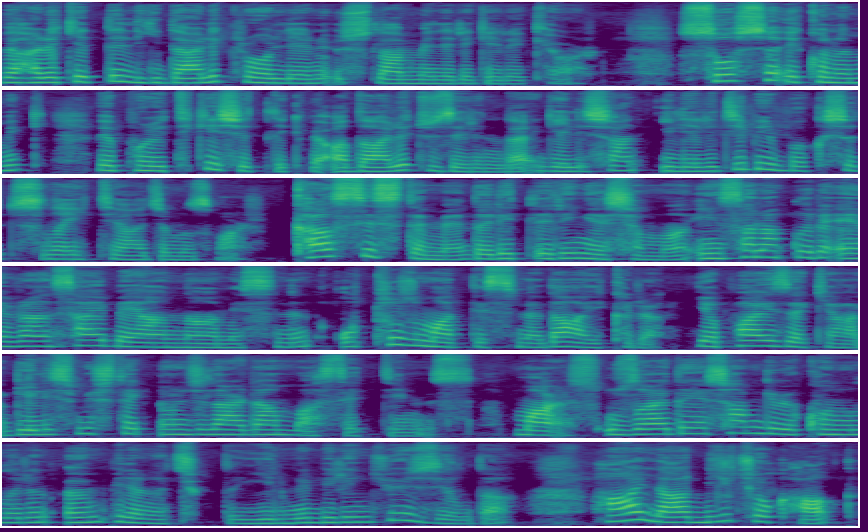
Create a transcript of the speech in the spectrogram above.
ve harekette liderlik rollerini üstlenmeleri gerekiyor. Sosyoekonomik ve politik eşitlik ve adalet üzerinde gelişen ilerici bir bakış açısına ihtiyacımız var. Kas sistemi, Dalitlerin yaşamı, İnsan Hakları Evrensel Beyannamesi'nin 30 maddesine de aykırı. Yapay zeka, gelişmiş teknolojilerden bahsettiğimiz, Mars, uzayda yaşam gibi konuların ön plana çıktığı 21. yüzyılda hala birçok halk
